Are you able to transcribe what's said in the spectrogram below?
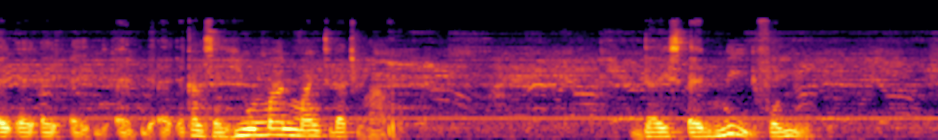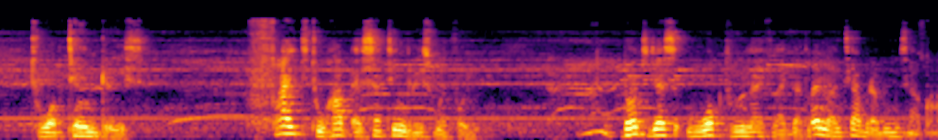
a, a, a, human mind that you have there is a need for you to obtain grace. Fight to have a certain grace work for you. Don't just walk through life like that. When nanti sá kọ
